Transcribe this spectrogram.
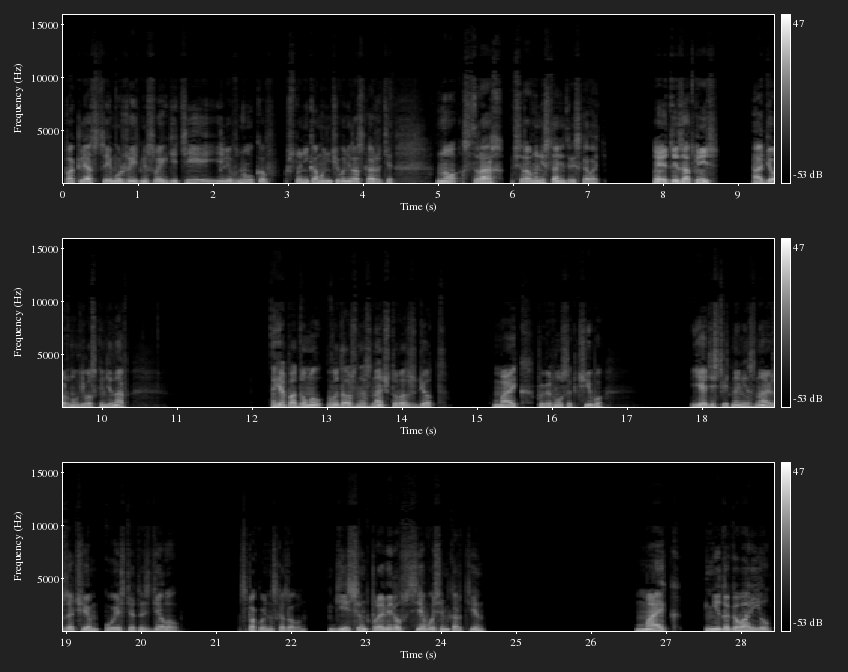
поклясться ему жизнью своих детей или внуков, что никому ничего не расскажете, но страх все равно не станет рисковать. — Эй, ты заткнись! — одернул его скандинав. — Я подумал, вы должны знать, что вас ждет. Майк повернулся к Чибу. — Я действительно не знаю, зачем Уэсти это сделал, — спокойно сказал он. Гиссинг проверил все восемь картин. Майк не договорил.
